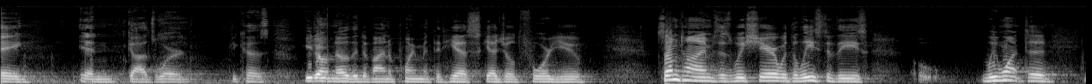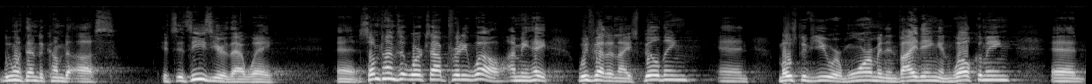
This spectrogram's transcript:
in God's Word because you don't know the divine appointment that He has scheduled for you. Sometimes, as we share with the least of these, we want, to, we want them to come to us. It's, it's easier that way. And sometimes it works out pretty well. I mean, hey, we've got a nice building, and most of you are warm and inviting and welcoming, and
